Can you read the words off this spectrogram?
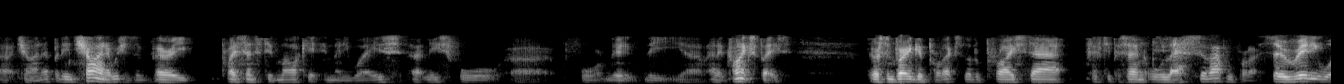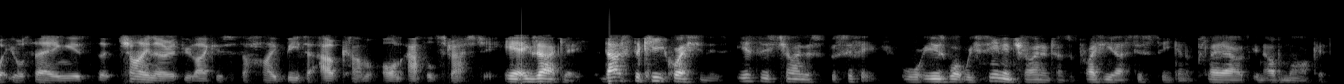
uh, China, but in China, which is a very price-sensitive market in many ways, at least for uh, for the, the uh, electronic space, there are some very good products that are priced at 50% or less of Apple products. So really what you're saying is that China, if you like, is just a high beta outcome on Apple's strategy. Yeah, exactly. That's the key question is, is this China specific or is what we've seen in China in terms of price elasticity going to play out in other markets?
